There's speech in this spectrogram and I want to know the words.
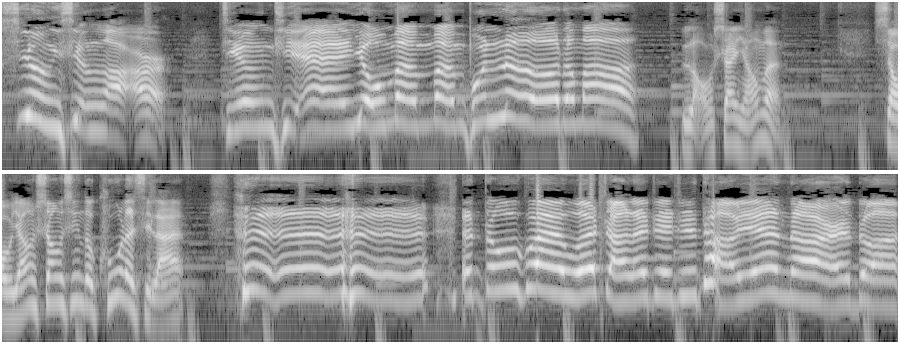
星星耳。”今天又闷闷不乐的吗？老山羊问。小羊伤心的哭了起来。都怪我长了这只讨厌的耳朵，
